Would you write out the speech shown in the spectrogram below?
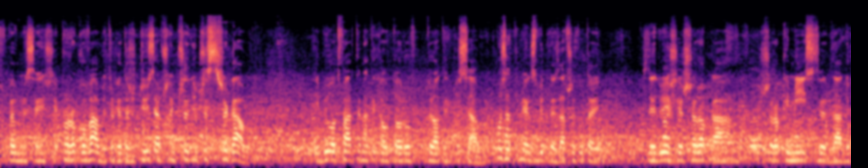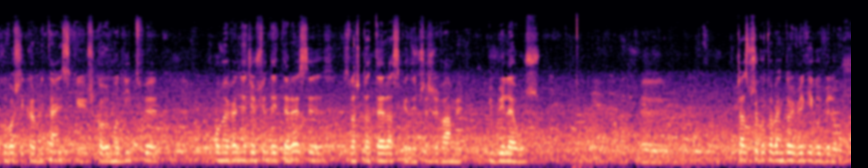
w pewnym sensie prorokowały trochę tę rzeczywistość, a przynajmniej przed nią przestrzegały. I były otwarte na tych autorów, które o tym pisały. Poza tym, jak zwykle, zawsze tutaj znajduje się szeroka, szerokie miejsce dla duchowości karmelitańskiej, szkoły modlitwy, omawiania dzieł świętej Teresy, zwłaszcza teraz, kiedy przeżywamy jubileusz, yy, czas przygotowań do wielkiego jubileuszu.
